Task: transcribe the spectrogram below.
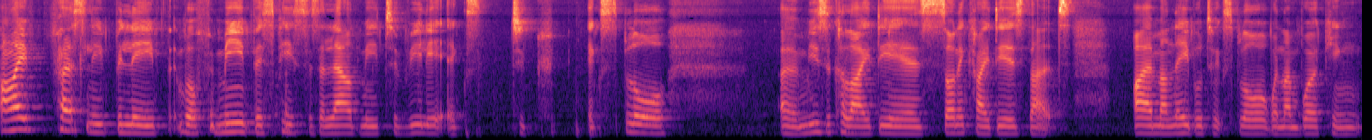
I personally believe, that, well, for me, this piece has allowed me to really ex- to explore uh, musical ideas, sonic ideas that I'm unable to explore when I'm working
